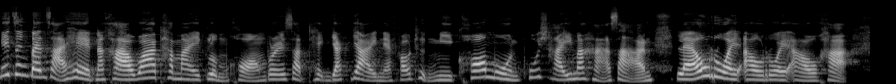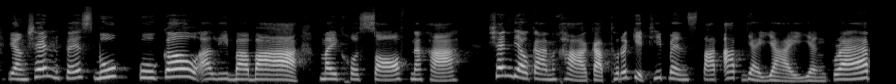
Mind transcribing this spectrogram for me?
นี่จึงเป็นสาเหตุนะคะว่าทำไมกลุ่มของบริษัทเทคยักษ์ใหญ่เนี่ยเขาถึงมีข้อมูลผู้ใช้มหาศาล แล้วรวยเอารวยเอาค่ะ อย่างเช่น Facebook Google Alibaba Microsoft นะคะ เช่นเดียวกันค่ะกับธุรกิจที่เป็นสตาร์ทอัพใหญ่ ๆ อย่าง Grab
